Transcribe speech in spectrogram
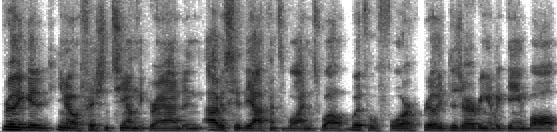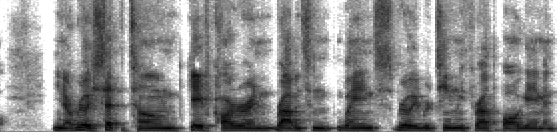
really good, you know, efficiency on the ground. And obviously the offensive line as well with LaFleur, really deserving of a game ball you know, really set the tone, gave Carter and Robinson lanes really routinely throughout the ball game. And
